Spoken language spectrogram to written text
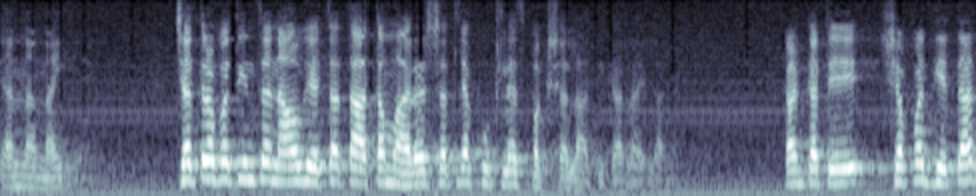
त्यांना नाही. आहे छत्रपतींचं नाव घ्यायचा तर आता महाराष्ट्रातल्या कुठल्याच पक्षाला अधिकार राहिला नाही. कारण का ते शपथ घेतात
